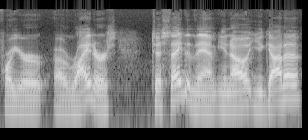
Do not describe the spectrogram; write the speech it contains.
for your uh, writers to say to them, you know, you gotta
